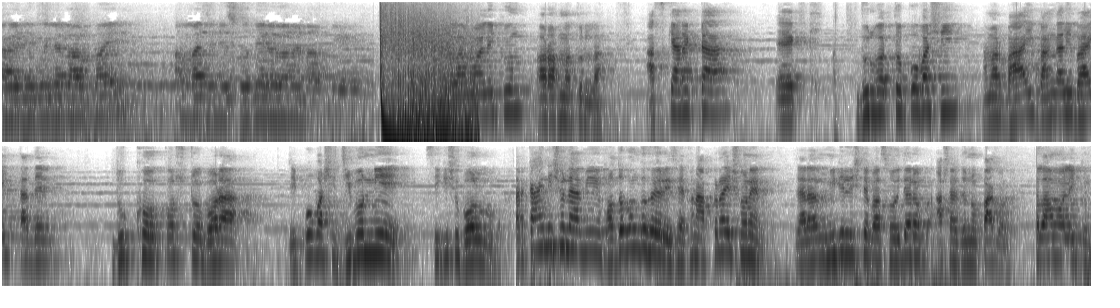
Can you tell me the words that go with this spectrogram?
কাহিনী বইলে লাভ নাই। আল্লাহ যিনি সৌদি আরবে নাম দিয়ে আসসালামু আলাইকুম আ রহমতুল্লাহ। আজকে আরেকটা এক দুর্ভক্ত প্রবাসী আমার ভাই বাঙালি ভাই তাদের দুঃখ কষ্ট ভরা যে প্রবাসী জীবন নিয়ে সে কিছু বলব। তার কাহিনী শুনে আমি হতভঙ্গ হয়ে রয়েছে। এখন আপনারাই শোনেন যারা মিডিল ইস্টে বা সৌদি আরব আসার জন্য পাগল। আসসালামু আলাইকুম।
